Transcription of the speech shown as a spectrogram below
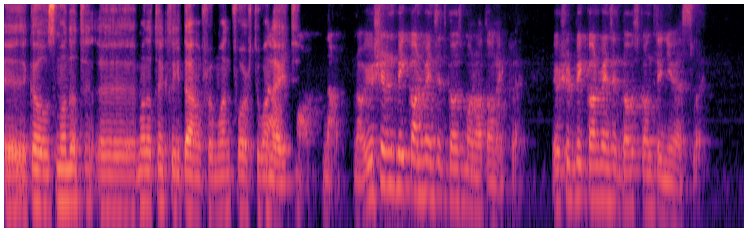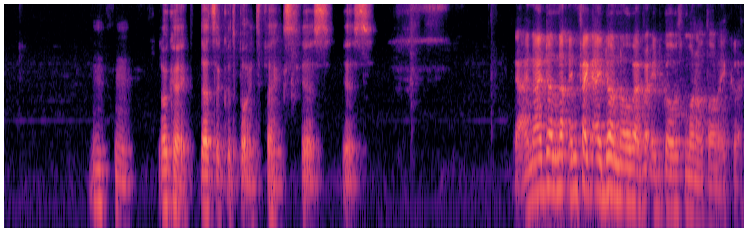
uh, goes monot uh, monotonically down from one fourth to one no, eighth? No, no, no, you shouldn't be convinced it goes monotonically. You should be convinced it goes continuously. Mm -hmm. Okay, that's a good point. Thanks. Yes, yes. Yeah, and I don't know. In fact, I don't know whether it goes monotonically.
